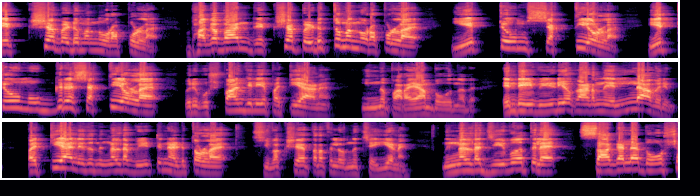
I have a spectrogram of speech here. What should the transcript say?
രക്ഷപ്പെടുമെന്ന് ഉറപ്പുള്ള ഭഗവാൻ രക്ഷപ്പെടുത്തുമെന്ന് ഉറപ്പുള്ള ഏറ്റവും ശക്തിയുള്ള ഏറ്റവും ഉഗ്ര ശക്തിയുള്ള ഒരു പുഷ്പാഞ്ജലിയെ പറ്റിയാണ് ഇന്ന് പറയാൻ പോകുന്നത്. എന്റെ ഈ വീഡിയോ കാണുന്ന എല്ലാവരും പറ്റിയാൽ ഇത് നിങ്ങളുടെ വീട്ടിനടുത്തുള്ള ശിവക്ഷേത്രത്തിൽ ഒന്ന് ചെയ്യണേ. നിങ്ങളുടെ ജീവിതത്തിലെ സകല ദോഷ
